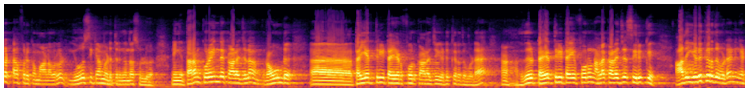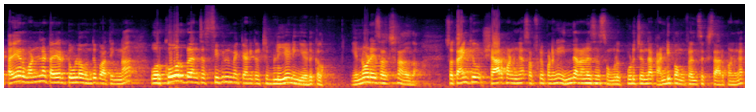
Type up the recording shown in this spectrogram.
கட் ஆஃப் இருக்க மாணவர்கள் யோசிக்காமல் எடுத்துருங்கன்னு தான் சொல்லுவேன். நீங்கள் தரம் குறைந்த காலேஜில் round tier three tier four college எடுக்கிறத விட அது டயர் த்ரீ டயர் ஃபோரும் நல்ல காலேஜஸ் இருக்குது அதை எடுக்கிறத விட நீங்கள் டயர் ஒனில் டயர் டூவில் வந்து பார்த்தீங்கன்னா ஒரு கோர் பிரான்ச்சஸ் சிவில் மெக்கானிக்கல் ட்ரிபிளியே நீங்கள் எடுக்கலாம். என்னுடைய சஜஷன் அதுதான். ஸோ தேங்க்யூ ஷேர் பண்ணுங்கள் சப்ஸ்கிரைப் பண்ணுங்கள் இந்த அனாலிசிஸ் உங்களுக்கு பிடிச்சிருந்தா கண்டிப்பாக உங்கள் ஃப்ரெண்ட்ஸுக்கு ஷேர் பண்ணுங்கள்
